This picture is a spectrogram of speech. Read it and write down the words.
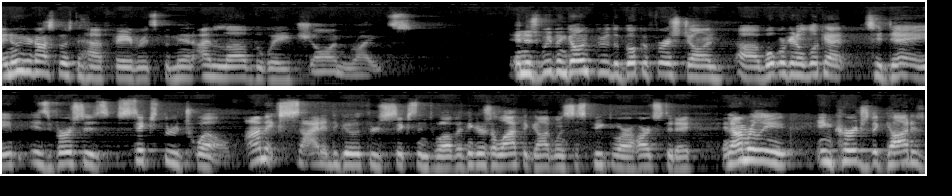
I know you're not supposed to have favorites, but man, I love the way John writes. And as we've been going through the book of First John, uh, what we're going to look at today is verses 6 through 12. I'm excited to go through 6 and 12. I think there's a lot that God wants to speak to our hearts today. And I'm really encouraged that God is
